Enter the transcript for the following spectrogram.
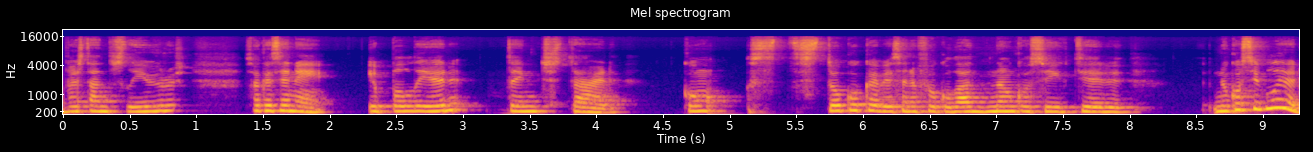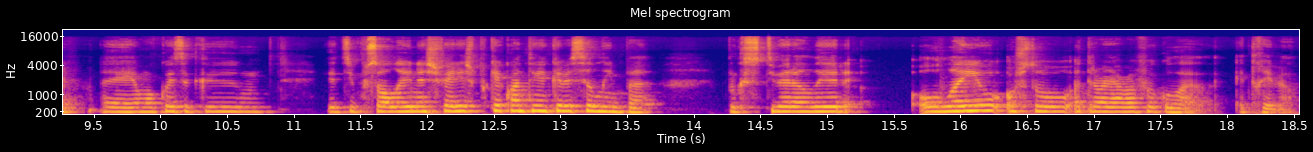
bastantes livros, só que a cena é, eu para ler tenho de estar com se estou com a cabeça na faculdade não consigo ter não consigo ler. É uma coisa que eu tipo só leio nas férias porque é quando tenho a cabeça limpa. Porque se estiver a ler ou leio ou estou a trabalhar para a faculdade. É terrível.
